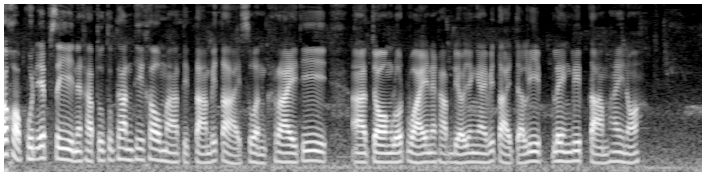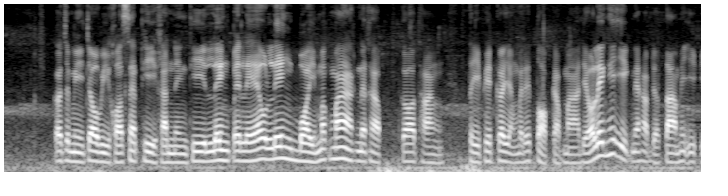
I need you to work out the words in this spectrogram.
ก็ขอบคุณ FC นะครับทุกๆทท่านที่เข้ามาติดตามพี่ต่าย ส่วนใครที่จองรถไว้นะครับ เดี๋ยวยังไงพี่ต่ายจะรีบเร่งรีบตามให้เนาะก็จะมีเจ้า v c o s ZP คันหนึ่งที่เร่งไปแล้วเร่งบ่อยมากๆนะครับ ก็ทางตีเพชรก็ยังไม่ได้ตอบกลับมา เดี๋ยวเร่งให้อีกนะครับ เดี๋ยวตามให้อีก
